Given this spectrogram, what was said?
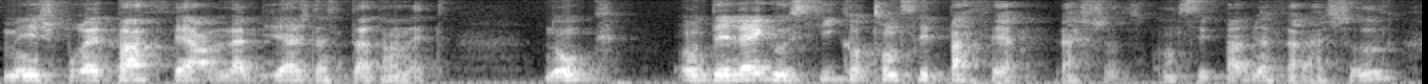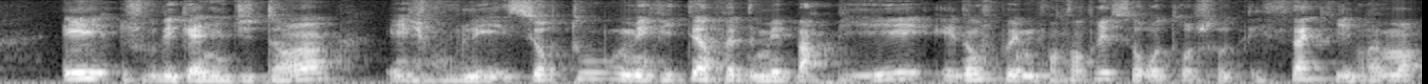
mais je ne pourrais pas faire l'habillage d'un site internet. Donc, on délègue aussi quand on ne sait pas faire la chose. On ne sait pas bien faire la chose. Et je voulais gagner du temps et je voulais surtout m'éviter en fait de m'éparpiller et donc je pouvais me concentrer sur autre chose. Et c'est ça qui est vraiment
